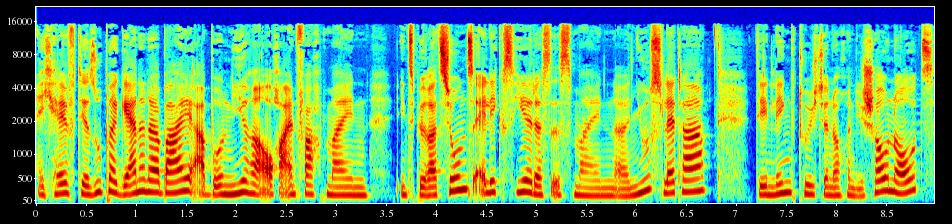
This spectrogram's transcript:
Ich helfe dir super gerne dabei. Abonniere auch einfach mein Inspirationselixier. Das ist mein äh, Newsletter. Den Link tue ich dir noch in die Show Notes.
